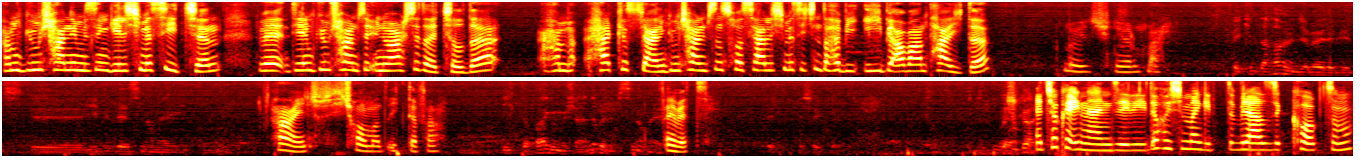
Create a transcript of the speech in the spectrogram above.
Hem Gümüşhanemizin gelişmesi için ve diyelim Gümüşhanemizde üniversite de açıldı. Hem herkes yani Gümüşhanemizin sosyalleşmesi için daha bir iyi bir avantajdı. Böyle düşünüyorum ben. Peki daha önce böyle bir e, 7D sinemaya gittin mi? Hayır, hiç olmadı ilk defa. İlk defa Gümüşhane'de böyle bir sinemaya Evet. Peki, teşekkür ederim. Başka? E, Çok eğlenceliydi. Hoşuma gitti. Birazcık korktum.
